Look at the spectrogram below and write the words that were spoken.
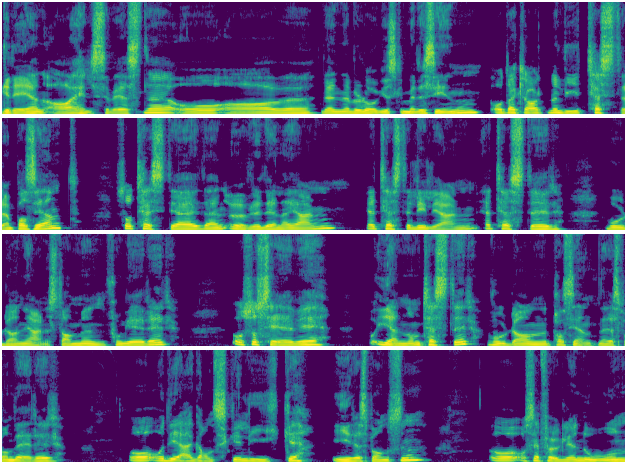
gren av helsevesenet og av eh, den nevrologiske medisinen. Og det er klart, når vi tester en pasient, så tester jeg den øvre delen av hjernen, jeg tester lillehjernen, jeg tester hvordan hjernestammen fungerer, og så ser vi gjennom tester hvordan pasientene responderer. Og, og de er ganske like i responsen, og, og selvfølgelig noen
